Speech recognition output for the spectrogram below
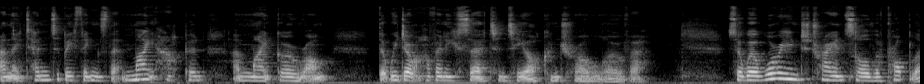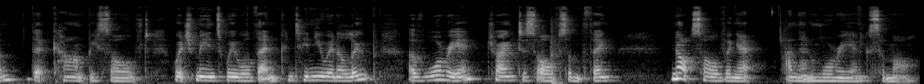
and they tend to be things that might happen and might go wrong that we don't have any certainty or control over. So we're worrying to try and solve a problem that can't be solved, which means we will then continue in a loop of worrying, trying to solve something, not solving it, and then worrying some more.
